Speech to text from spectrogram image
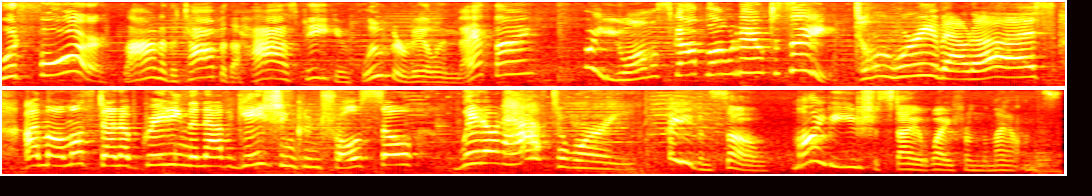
What for? Flying to the top of the highest peak in Pflugerville in that thing? Well, you almost got blown out to sea. Don't worry about us. I'm almost done upgrading the navigation controls, so we don't have to worry. Even so, maybe you should stay away from the mountains.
